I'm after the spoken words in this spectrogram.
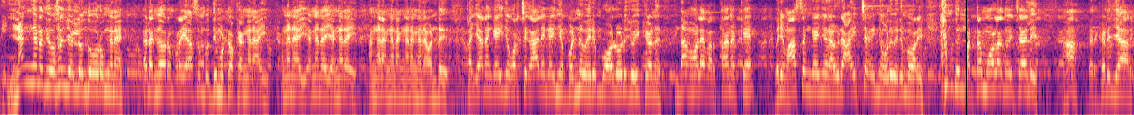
പിന്നെ അങ്ങനെ ദിവസം ചൊല്ലും തോറും ഇങ്ങനെ ഇടങ്ങേറും പ്രയാസം ബുദ്ധിമുട്ടൊക്കെ അങ്ങനെ ആയി അങ്ങനെ ആയി അങ്ങനെ അങ്ങനെ അങ്ങനെ അങ്ങനെ ഉണ്ട്. കല്യാണം കഴിഞ്ഞ് കുറച്ച് കാലം കഴിഞ്ഞ് പെണ്ണ് വരുമ്പോൾ അവളോട് ചോദിക്കുകയാണ് എന്താ മോളെ വർത്താനൊക്കെ? ഒരു മാസം കഴിഞ്ഞ് ഒരാഴ്ച കഴിഞ്ഞ് അവൾ വരുമ്പോൾ പറയും വട്ടം മോളെ എന്ന് വെച്ചാൽ ആ തിരക്കടി ജാറി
